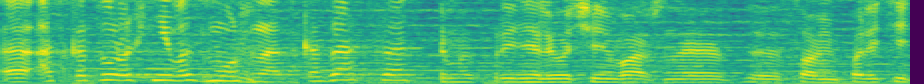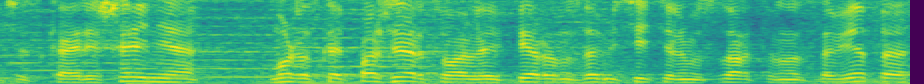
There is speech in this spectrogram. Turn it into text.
э, от которых невозможно отказаться. Мы приняли очень важное э, с вами политическое решение. Можно сказать, пожертвовали первым заместителем Государственного совета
